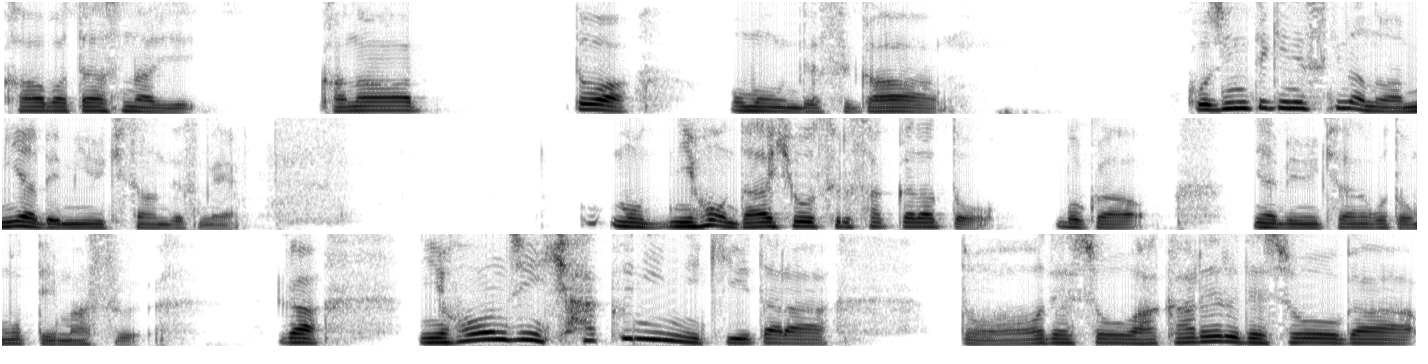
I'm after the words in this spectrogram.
川端康成かなとは思うんですが、個人的に好きなのは宮部みゆきさんですね。もう日本を代表する作家だと僕は宮部みゆきさんのことを思っています。が日本人100人に聞いたらどうでしょう分かれるでしょうが、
